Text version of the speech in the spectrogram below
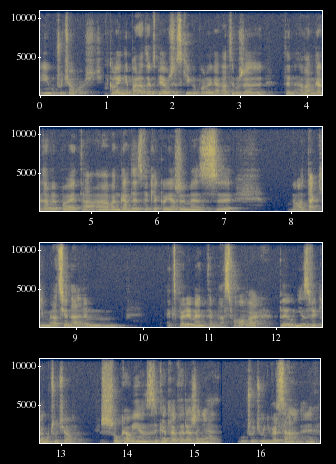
jej uczuciowość. Kolejny paradoks Białoszewskiego polega na tym, że ten awangardowy poeta, a awangardę zwykle kojarzymy z no, takim racjonalnym eksperymentem na słowach, był niezwykle uczuciowy. Szukał języka dla wyrażenia uczuć uniwersalnych.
